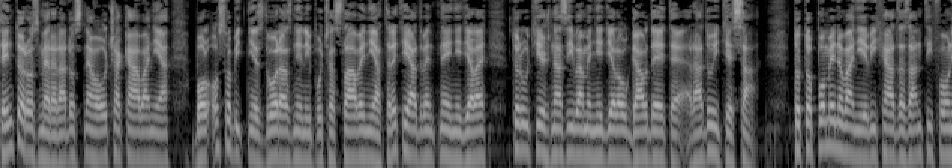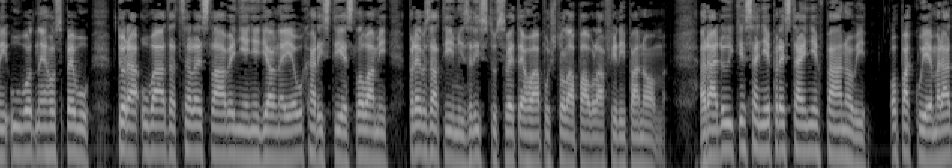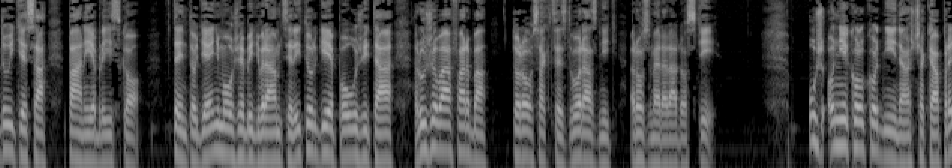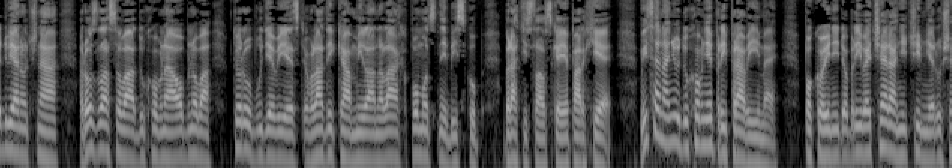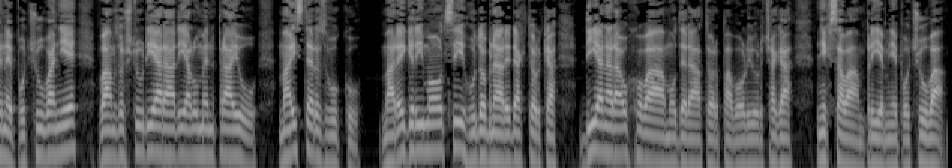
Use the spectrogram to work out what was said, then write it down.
Tento rozmer radostného očakávania bol osobitne zdôraznený počas slávenia 3. adventnej nedele, ktorú tiež nazývame nedelou Gaudete, radujte sa. Toto pomenovanie vychádza z antifóny úvodného spevu, ktorá uvádza celé slávenie nedelnej Eucharistie slovami prevzatými z listu svätého Apoštola Pavla Filipanom. Radujte sa neprestajne v pánovi. Opakujem, radujte sa, pán je blízko tento deň môže byť v rámci liturgie použitá ružová farba, ktorou sa chce zdôrazniť rozmer radosti. Už o niekoľko dní nás čaká predvianočná rozhlasová duchovná obnova, ktorú bude viesť vladyka Milan Lach, pomocný biskup Bratislavskej eparchie. My sa na ňu duchovne pripravíme. Pokojný dobrý večer a ničím nerušené počúvanie vám zo štúdia Rádia Lumen Prajú, majster zvuku Marek Rimóci, hudobná redaktorka Diana Rauchová a moderátor Pavol Jurčaga. Nech sa vám príjemne počúva.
